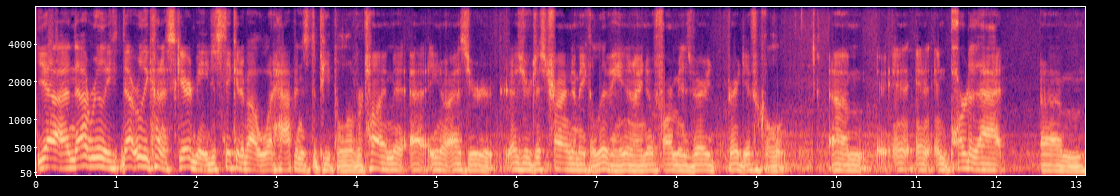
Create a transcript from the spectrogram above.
Yeah, and that really that really kind of scared me, just thinking about what happens to people over time. Uh, you know, as you're as you're just trying to make a living, and I know farming is very very difficult. Um, and, and, and part of that. Um,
